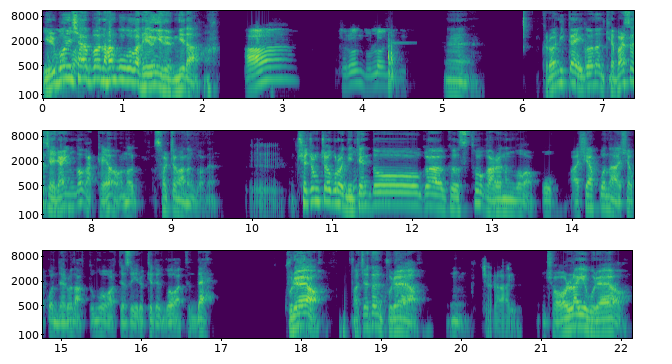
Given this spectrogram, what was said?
일본 건 샵은 한국어가 대응이 됩니다. 아, 그런 놀라운 일이. 예. 그러니까 이거는 개발사 재량인 것 같아요. 언어 설정하는 거는. 음, 최종적으로 닌텐도가 그 store 가르는 것 같고 아시아권은 아시아권 대로 놔둔 것 같아서 이렇게 된 것 같은데 구려요. 어쨌든 구려요. 음, 저런. 졸라게 구려요.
